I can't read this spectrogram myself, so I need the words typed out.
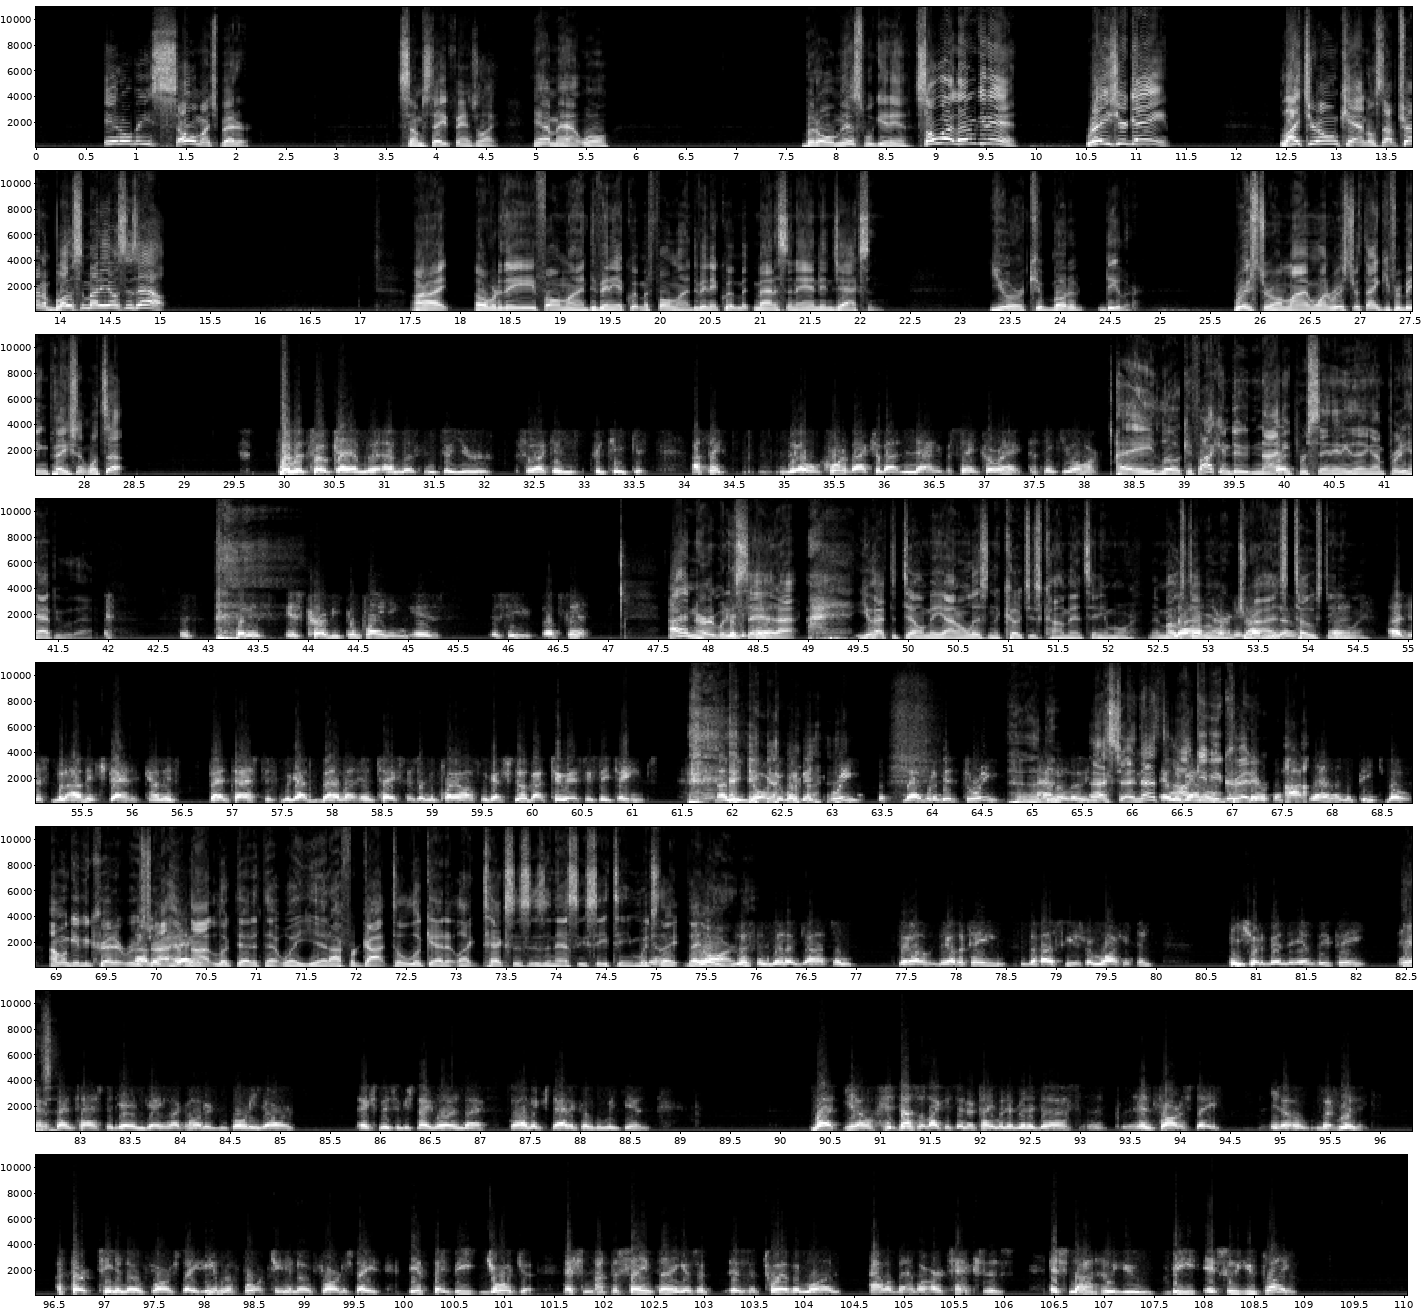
It'll be so much better. Some state fans are like, yeah, Matt, well, but Ole Miss will get in. So what? Let them get in. Raise your game. Light your own candle. Stop trying to blow somebody else's out. All right, over to the phone line, Davini Equipment phone line. Davini Equipment, Madison and in Jackson. Your Kubota dealer. Rooster on line one. Rooster, thank you for being patient. What's up? Well, it's okay. I'm, I'm listening to your so I can critique it. I think the old quarterback's about 90% correct. I think you are. Hey, look, if I can do 90% anything, I'm pretty happy with that. but is, is Kirby complaining? Is is he upset? I hadn't heard what he said. I, you have to tell me. I don't listen to coaches' comments anymore. And most No, of them are dry as toast uh, anyway. I just, but I'm ecstatic. I mean, fantastic. We got Bama and Texas in the playoffs. We got still got two SEC teams. I mean, Georgia would have been three. That would have been three. Hallelujah. That's true, and that's and I'll give you credit. going to Atlanta and the Peach Bowl. I'm gonna give you credit, Rooster. I have not looked at it that way yet. I forgot to look at it like Texas is an SEC team, which Yeah. they, they And are. Listen, Dillon Johnson, the other, the other team, the Huskies from Washington, he should have been the MVP. He had a fantastic game, gained like 140 yards, ex Mississippi State running back. So I'm ecstatic over the weekend. But you know, it does look like it's entertainment. It really does. Uh, And Florida State, you know, but really, a 13 and 0 Florida State, even a 14 and 0 Florida State, if they beat Georgia, it's not the same thing as a as a 12 and 1 Alabama or Texas. It's not who you beat; it's who you play.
